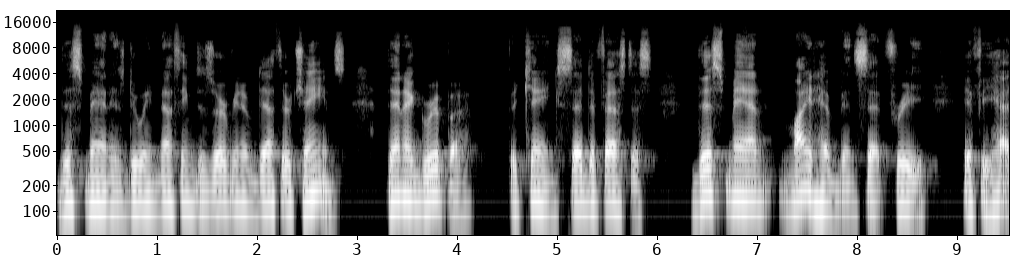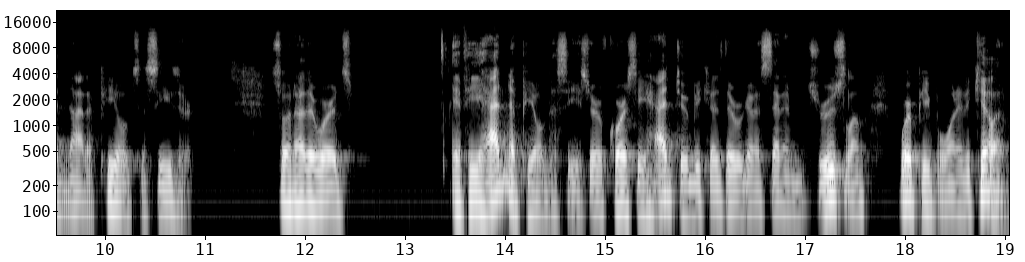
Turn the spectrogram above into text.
this man is doing nothing deserving of death or chains. Then Agrippa, the king, said to Festus, This man might have been set free if he had not appealed to Caesar. So, in other words, if he hadn't appealed to Caesar, of course he had to because they were going to send him to Jerusalem where people wanted to kill him.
